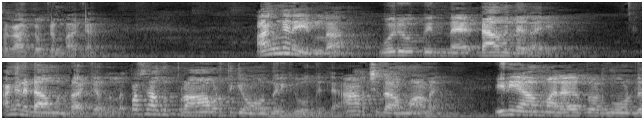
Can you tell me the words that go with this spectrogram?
സഖാക്കളൊക്കെ ഉണ്ടാക്കാൻ. അങ്ങനെയുള്ള ഒരു പിന്നെ ഡാമിന്റെ കാര്യം. അങ്ങനെ ഡാം ഉണ്ടാക്കുക എന്നുള്ളത്. പക്ഷെ അത് പ്രാവർത്തികമാകുമെന്ന് എനിക്ക് തോന്നുന്നില്ല. ആർച്ച് ഡാമാണ്. ഇനി ആ മല തുറന്നുകൊണ്ട്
